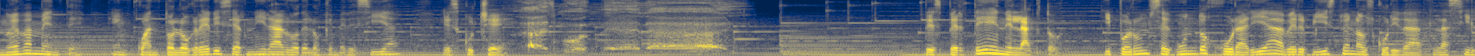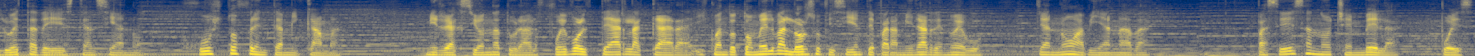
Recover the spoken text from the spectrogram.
Nuevamente, en cuanto logré discernir algo de lo que me decía, escuché. Las monedas. Desperté en el acto y por un segundo juraría haber visto en la oscuridad la silueta de este anciano, justo frente a mi cama. Mi reacción natural fue voltear la cara y cuando tomé el valor suficiente para mirar de nuevo, ya no había nada. Pasé esa noche en vela, pues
